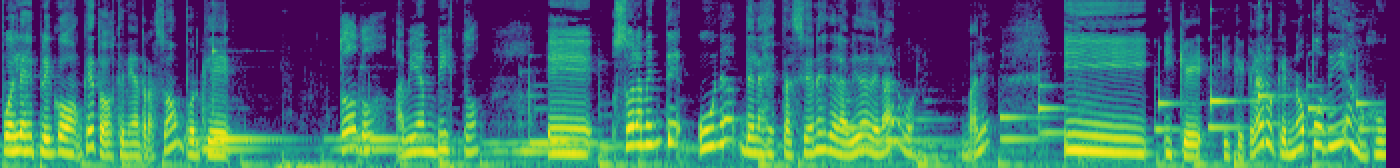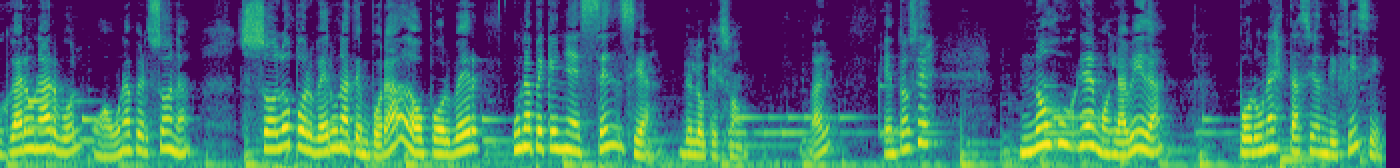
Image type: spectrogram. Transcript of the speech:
Pues les explicó que todos tenían razón, porque todos habían visto eh, solamente una de las estaciones de la vida del árbol, ¿vale? Y, que, y que claro, que no podían juzgar a un árbol o a una persona solo por ver una temporada o por ver una pequeña esencia de lo que son, ¿vale? Entonces, no juzguemos la vida por una estación difícil,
